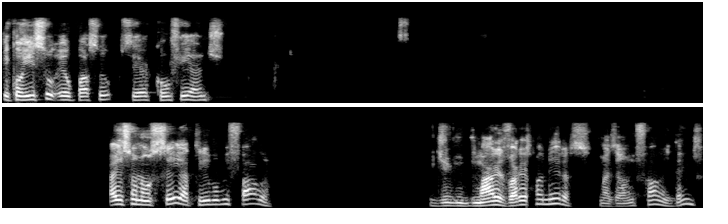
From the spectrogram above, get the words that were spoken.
E com isso eu posso ser confiante. Aí se eu não sei, a tribo me fala. De várias, várias maneiras, mas ela me fala, entende?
